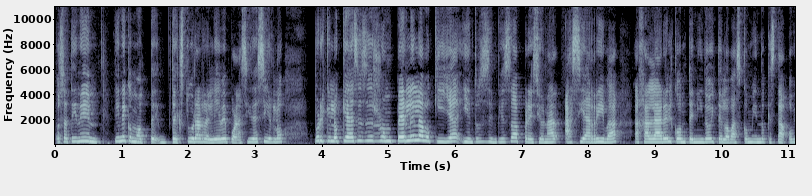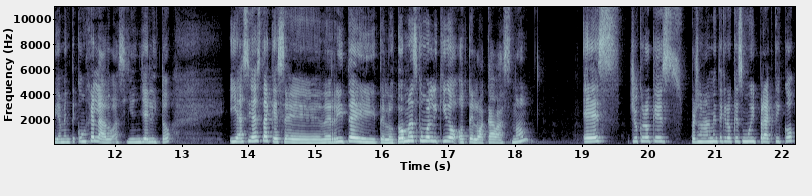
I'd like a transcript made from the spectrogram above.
o sea, tiene, tiene como textura, relieve, por así decirlo, porque lo que haces es romperle la boquilla y entonces empieza a presionar hacia arriba, a jalar el contenido y te lo vas comiendo que está obviamente congelado, así en hielito, y así hasta que se derrite y te lo tomas como líquido o te lo acabas, ¿no? Es, yo creo que es, personalmente creo que es muy práctico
